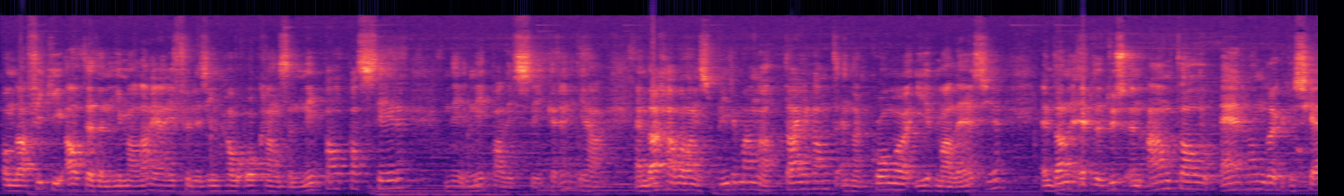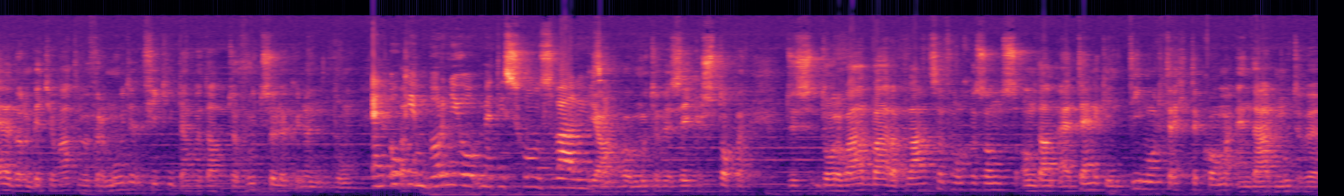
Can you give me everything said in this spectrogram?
Omdat Vicky altijd een Himalaya heeft willen zien, gaan we ook langs Nepal passeren. Nee, Nepal is zeker, hè? Ja. En dan gaan we langs Birma naar Thailand en dan komen we hier Maleisië. En dan heb je dus een aantal eilanden gescheiden door een beetje water. We vermoeden, Vicky, dat we dat te voet zullen kunnen doen. En ook dat... in Borneo met die schoon zwaluwen. Ja, we moeten we zeker stoppen. Dus doorwaadbare plaatsen volgens ons, om dan uiteindelijk in Timor terecht te komen. En daar moeten we,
